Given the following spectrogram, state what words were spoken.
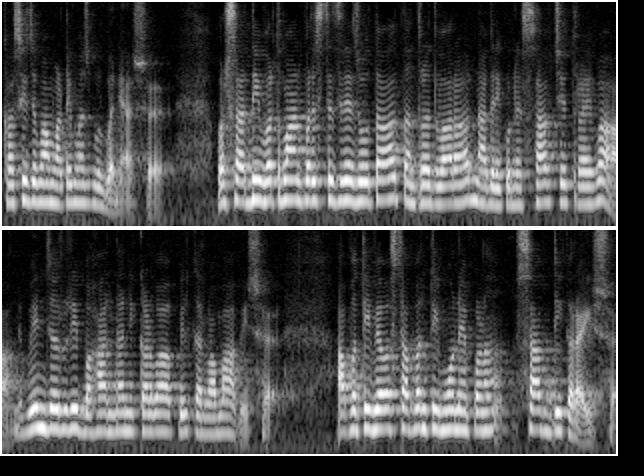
ખસી જવા માટે મજબૂર બન્યા છે. વરસાદની વર્તમાન પરિસ્થિતિને જોતા તંત્ર દ્વારા નાગરિકોને સાવચેત રહેવા અને બિનજરૂરી બહાર ન નીકળવા અપીલ કરવામાં આવી છે. આપત્તિ વ્યવસ્થાપન ટીમોને પણ સાબદી કરાઈ છે.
